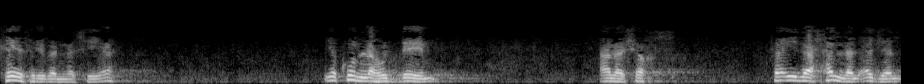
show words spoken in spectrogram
كيف ربا النسيئة؟ يكون له الدين على شخص فإذا حل الأجل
